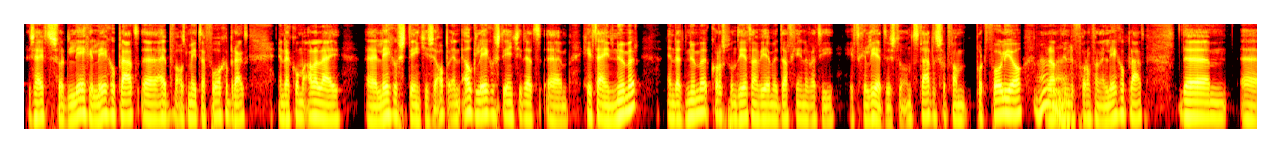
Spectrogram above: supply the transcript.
Dus hij heeft een soort lege Lego-plaat, eh hij als metafoor gebruikt. En daar komen allerlei eh, Lego-steentjes op. En elk Lego-steentje, dat ehm, geeft hij een nummer. En dat nummer correspondeert dan weer met datgene wat hij heeft geleerd. Dus er ontstaat een soort van portfolio, maar dan Ah. in de vorm van een Lego-plaat. De, eh,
